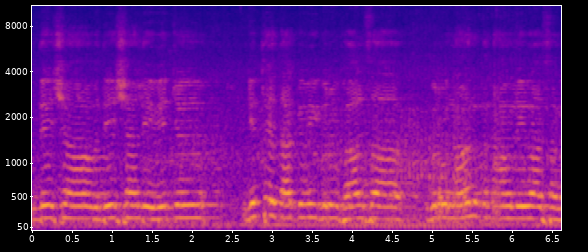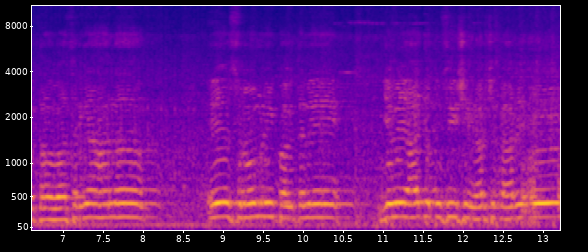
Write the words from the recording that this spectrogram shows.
ਦੇਸ਼ਾਂ ਵਿਦੇਸ਼ਾਂ ਦੇ ਵਿੱਚ ਜਿੱਥੇ ਤੱਕ ਵੀ ਗੁਰੂ ਖਾਲਸਾ, ਗੁਰੂ ਨਾਨਕ ਨਾਮ ਲੇਵਾ ਸੰਗਤਾਂ ਵਸ ਰਹੀਆਂ ਹਨ, ਇਹ ਸ਼੍ਰੋਮਣੀ ਭਗਤ ਨੇ ਜਿਵੇਂ ਅੱਜ ਤੁਸੀਂ ਸੰਘਰਸ਼ ਕਰ ਰਹੇ ਹੋ,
